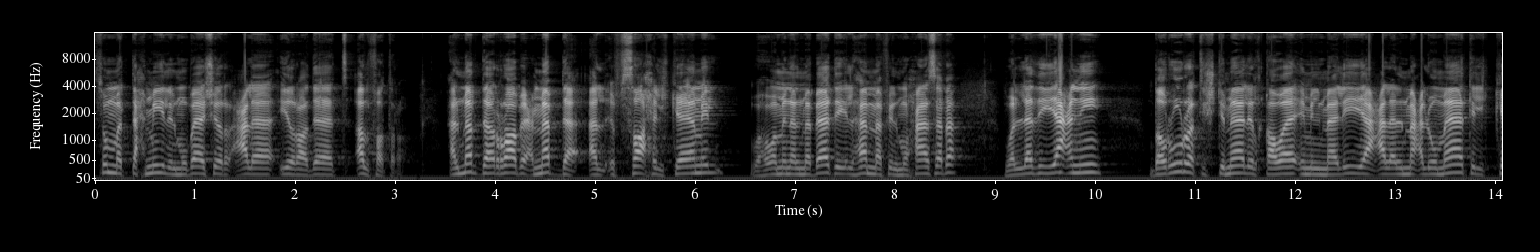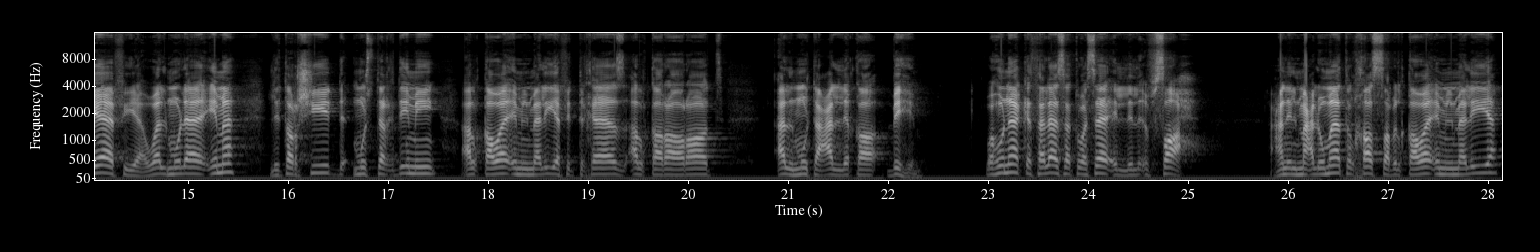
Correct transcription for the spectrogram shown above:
ثم التحميل المباشر على إيرادات الفترة. المبدأ الرابع مبدأ الإفصاح الكامل وهو من المبادئ الهامة في المحاسبة والذي يعني ضرورة اشتمال القوائم المالية على المعلومات الكافية والملائمة لترشيد مستخدمي القوائم المالية في اتخاذ القرارات المتعلقة بهم. وهناك ثلاثة وسائل للإفصاح عن المعلومات الخاصة بالقوائم المالية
